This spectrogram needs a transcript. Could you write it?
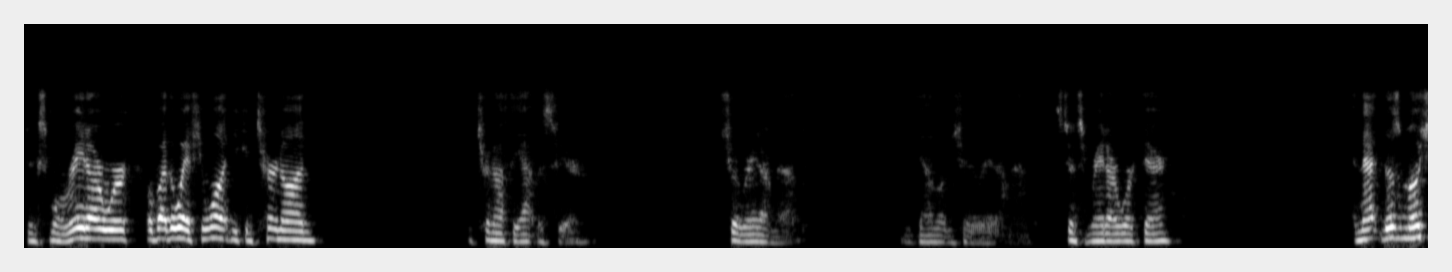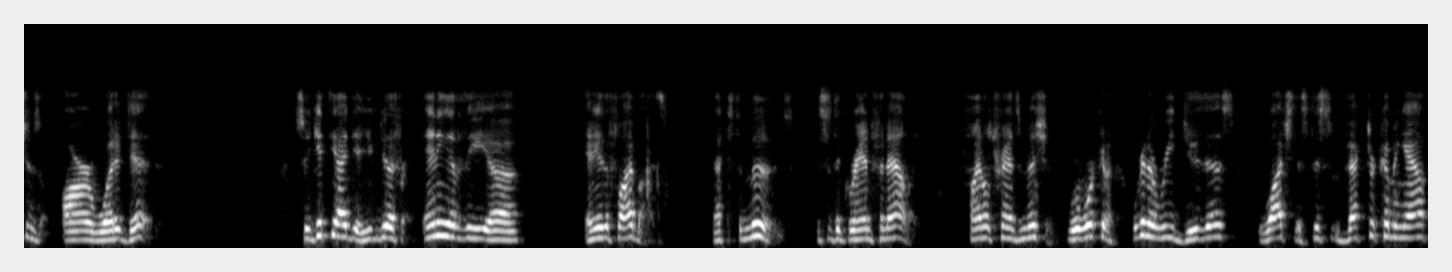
doing some more radar work. Oh, by the way, if you want, you can turn on, turn off the atmosphere. Show radar map. Download and show the radar map. It's doing some radar work there. And that those motions are what it did. So you get the idea. You can do that for any of the uh, any of the flybys. That's the moons. This is the grand finale. Final transmission. We're working on. We're going to redo this. Watch this. This vector coming out.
